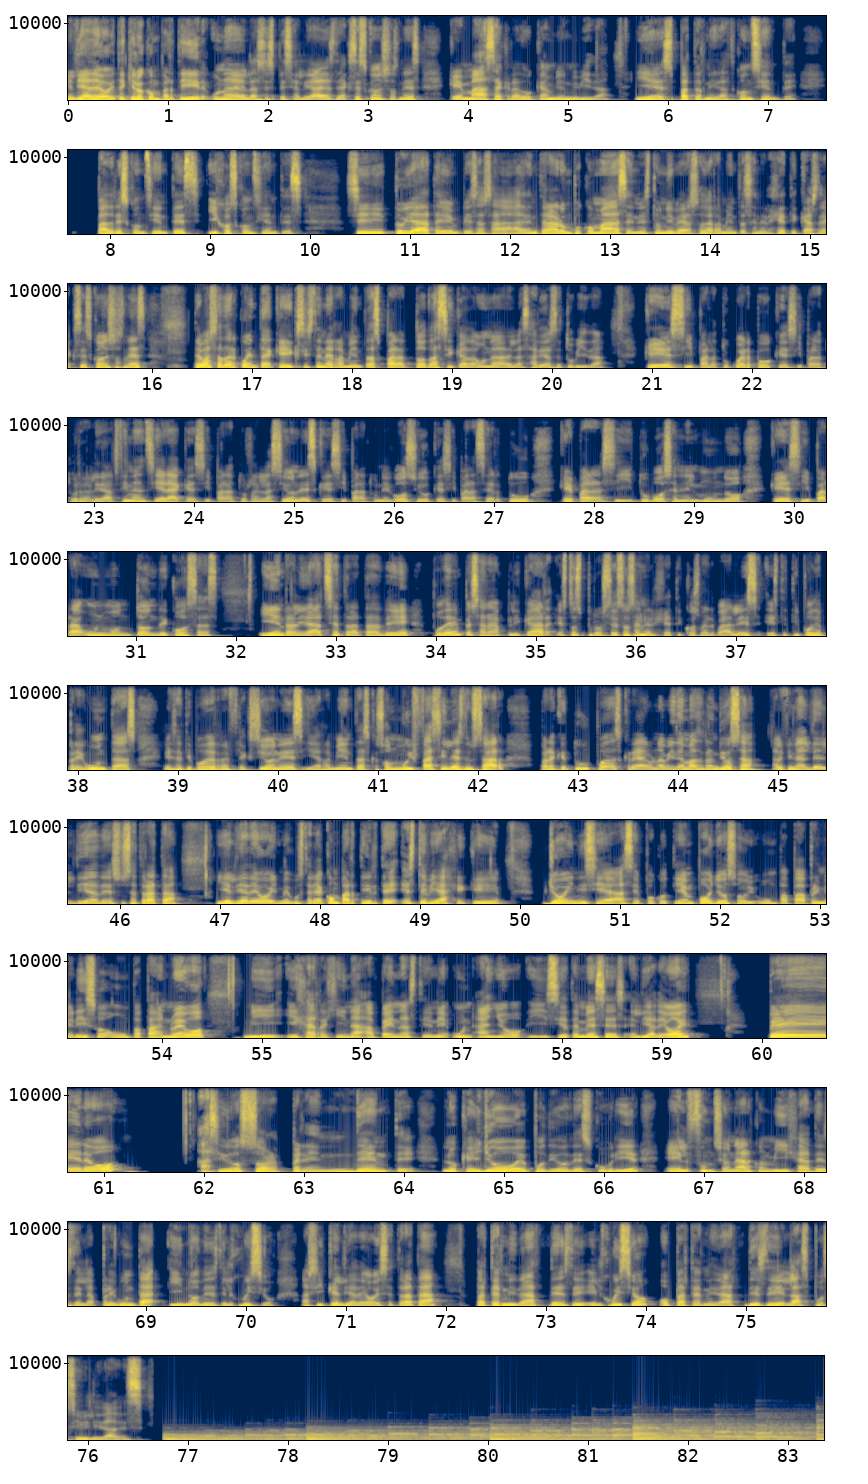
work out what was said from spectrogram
El día de hoy te quiero compartir una de las especialidades de Access Consciousness que más ha creado cambio en mi vida y es paternidad consciente. Padres conscientes, hijos conscientes. Si tú ya te empiezas a adentrar un poco más en este universo de herramientas energéticas de Access Consciousness, te vas a dar cuenta que existen herramientas para todas y cada una de las áreas de tu vida. Que si para tu cuerpo, que si para tu realidad financiera, que si para tus relaciones, que si para tu negocio, que si para ser tú, que para si tu voz en el mundo, que si para un montón de cosas. Y en realidad se trata de poder empezar a aplicar estos procesos energéticos verbales, este tipo de preguntas, este tipo de reflexiones y herramientas que son muy fáciles de usar para que tú puedas crear una vida más grandiosa. Al final del día de eso se trata. Y el día de hoy me gustaría compartirte este viaje que yo inicié hace poco tiempo. Yo soy un papá primerizo, un papá nuevo. Mi hija Regina apenas tiene un año y siete meses el día de hoy. Pero ha sido sorprendente lo que yo he podido descubrir, el funcionar con mi hija desde la pregunta y no desde el juicio. Así que el día de hoy se trata paternidad desde el juicio o paternidad desde las posibilidades.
